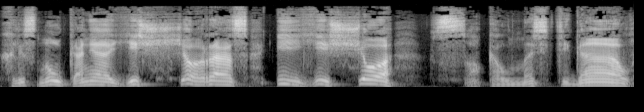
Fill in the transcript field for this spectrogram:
хлестнул коня еще раз и еще... Сокол настигал.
